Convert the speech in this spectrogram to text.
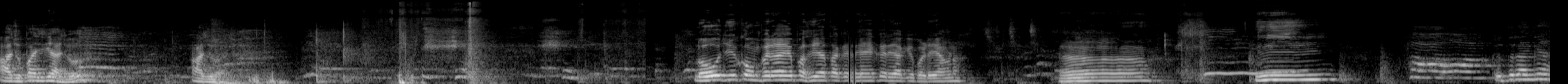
ਆਜੋ ਭਾਜੀ, ਆਜੋ। ਆਜੋ ਆਜੋ। ਲੋ ਜੀ, ਘੁੰਮ ਫਿਰ ਆਏ ਪਸਿਆ ਤੱਕ ਰਹੇ ਘਰੇ ਆ ਕੇ ਬੜੇ ਆ ਹੁਣ। ਹਾਂ ਹੂੰ। ਹਾਂ ਕਿੱਧਰ ਆ ਗਿਆ?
